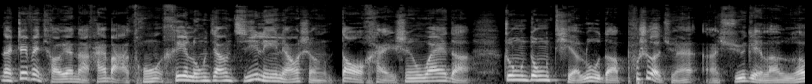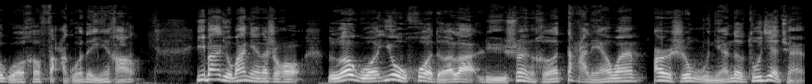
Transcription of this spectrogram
那这份条约呢，还把从黑龙江、吉林两省到海参崴的中东铁路的铺设权啊，许给了俄国和法国的银行。一八九八年的时候，俄国又获得了旅顺和大连湾二十五年的租借权。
